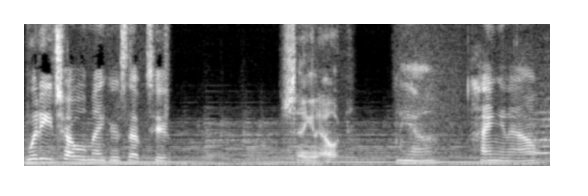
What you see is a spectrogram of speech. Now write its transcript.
What are you troublemakers up to? Just hanging out. Yeah, hanging out.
